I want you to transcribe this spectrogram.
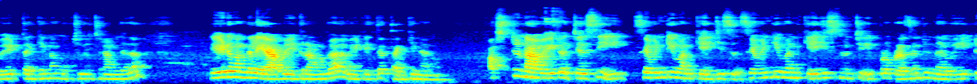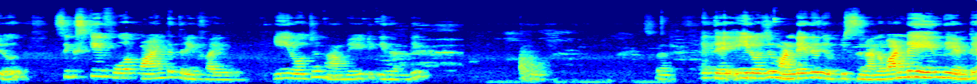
వెయిట్ తగ్గినా మీకు చూపించినాను కదా? ఏడు వందల యాభై గ్రాముల వెయిట్ అయితే తగ్గినాను. ఫస్ట్ నా వెయిట్ వచ్చేసి seventy one kgs. Seventy one kgs నుంచి ఇప్పుడు ప్రజెంట్ నా weight sixty four point three five ఈరోజు నా వెయిట్ ఇదండి. సరే అయితే ఈరోజు మండేదే చూపిస్తున్నాను. వన్ డే ఏంది అంటే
